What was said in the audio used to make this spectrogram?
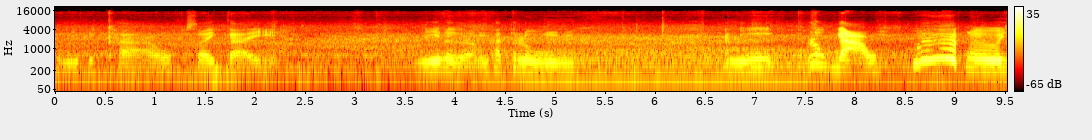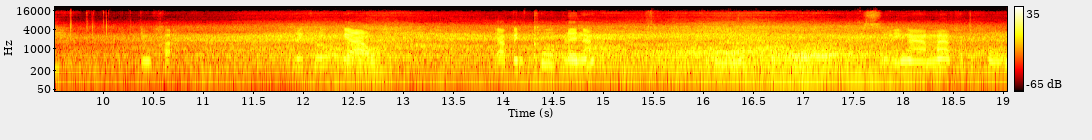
อันนี้พริก ขาวสร้อยไก่ อันนี้เหลืองพัทลุง อันนี้ลูกยาวมากเลย ดูค่ะพริกลูกยาว ยาวเป็นคืบเลยนะโอ้โหสวยงามมากค่ะทุกคน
